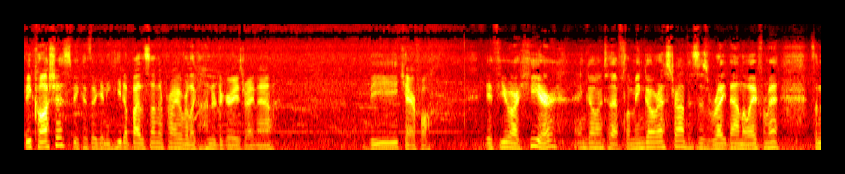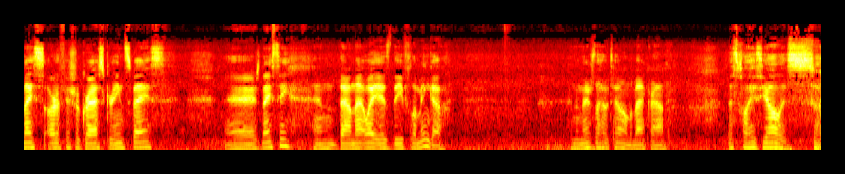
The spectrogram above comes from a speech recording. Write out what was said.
be cautious because they're getting heat up by the sun. They're probably over like 100 degrees right now. Be careful. If you are here and go into that Flamingo restaurant, this is right down the way from it. It's a nice artificial grass green space. There's Nacy, and down that way is the Flamingo. And then there's the hotel in the background. This place, y'all, is so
